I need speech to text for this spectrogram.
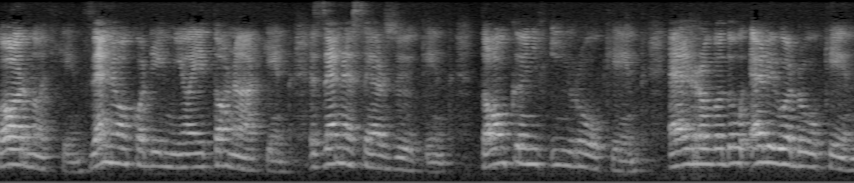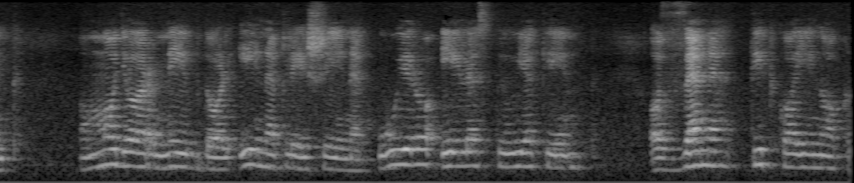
Karnagyként, zeneakadémiai tanárként, zeneszerzőként, tankönyvíróként, elragadó előadóként, a magyar népdal éneklésének újra élesztőjeként, a zene titkainak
